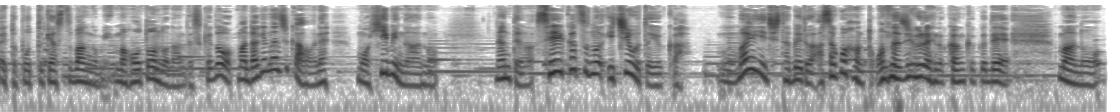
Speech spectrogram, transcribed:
えっと、ポッドキャスト番組、まあ、ほとんどなんですけど、まあ、だけな時間はねもう日々のあのなんていうの生活の一部というかもう毎日食べる朝ごはんと同じぐらいの感覚で、まあ、あの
